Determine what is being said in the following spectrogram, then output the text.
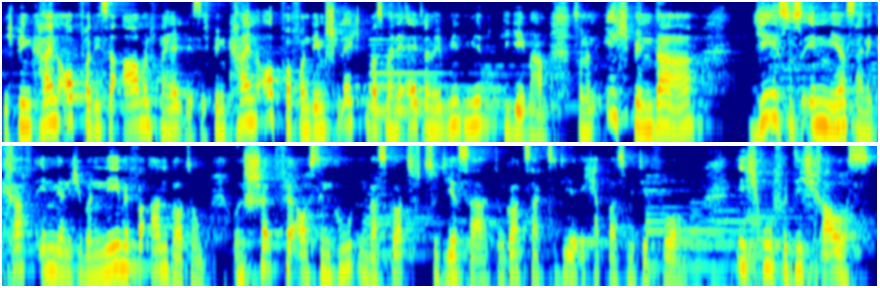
ich bin kein Opfer dieser armen Verhältnisse, ich bin kein Opfer von dem Schlechten, was meine Eltern mir mitgegeben haben, sondern ich bin da, Jesus in mir, seine Kraft in mir und ich übernehme Verantwortung und schöpfe aus dem Guten, was Gott zu dir sagt. Und Gott sagt zu dir, ich habe was mit dir vor. Ich rufe dich raus.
